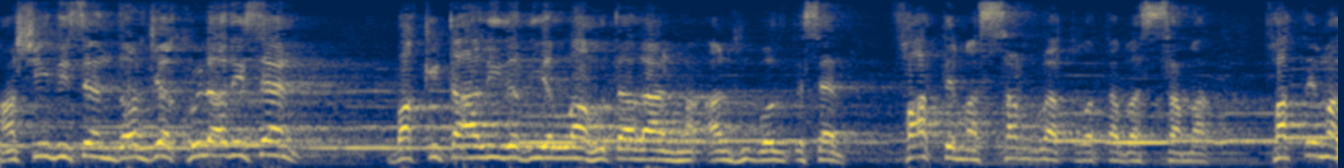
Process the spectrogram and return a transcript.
ফাঁসি দিছেন, দরজা খুলা দিছেন। বাকিটা আলী রাদি আল্লাহ আনহু বলতেছেন, ফাতেমা সার্রাত ওয়াতাবাসসামা ফাতেমা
